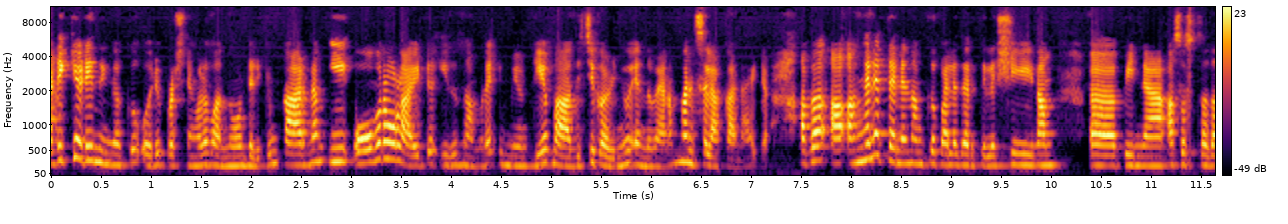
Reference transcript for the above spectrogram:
അടിക്കടി നിങ്ങൾക്ക് ഒരു പ്രശ്നങ്ങൾ വന്നുകൊണ്ടിരിക്കും. കാരണം ഈ ഓവറോൾ ആയിട്ട് ഇത് നമ്മുടെ ഇമ്മ്യൂണിറ്റിയെ ബാധിച്ചു കഴിഞ്ഞു എന്ന് വേണം മനസ്സിലാക്കാനായിട്ട്. അപ്പൊ അങ്ങനെ തന്നെ നമുക്ക് പലതരത്തിലെ ക്ഷീണം പിന്നെ അസ്വസ്ഥത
